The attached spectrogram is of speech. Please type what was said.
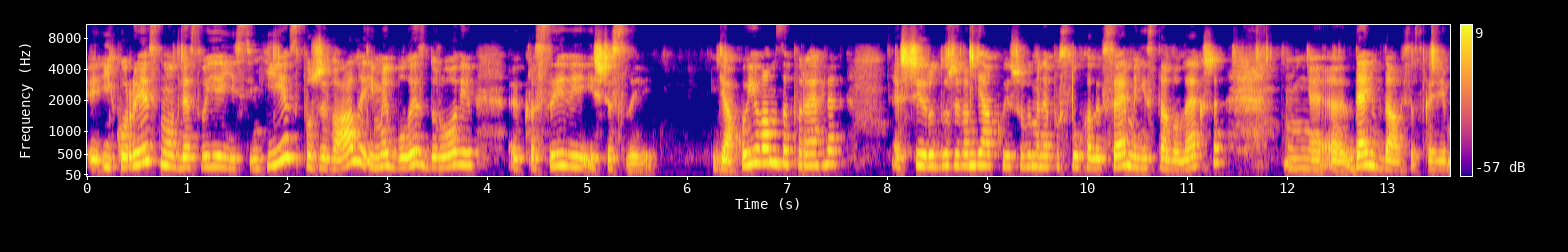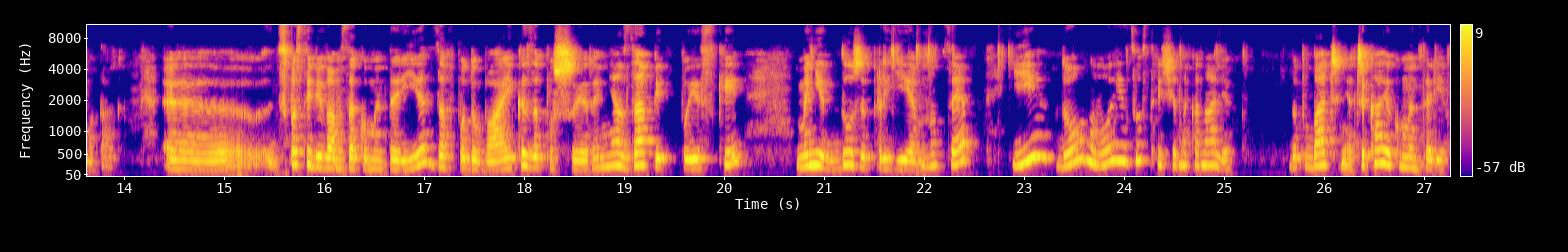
е, і корисну для своєї сім'ї, споживали, і ми були здорові, е, красиві і щасливі. Дякую вам за перегляд. Щиро дуже вам дякую, що ви мене послухали. Все, мені стало легше. День вдався, скажімо так. Е, Спасибі вам за коментарі, за вподобайки, за поширення, за підписки. Мені дуже приємно це. І до нової зустрічі на каналі. До побачення. Чекаю коментарів.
